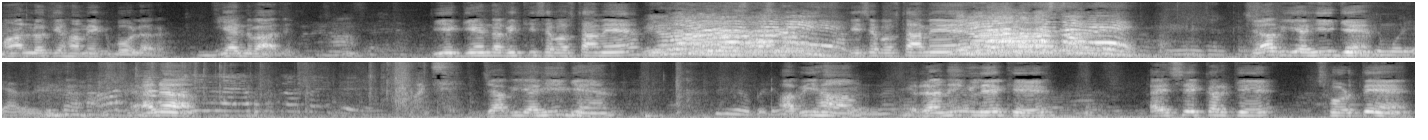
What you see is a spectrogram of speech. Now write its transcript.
मान लो कि हम एक बॉलर गेंदबाज। ये गेंद अभी किस अवस्था में है? किस अवस्था में? है जब यही गेंद है ना? जब यही गेंद अभी हम रनिंग लेके ऐसे करके छोड़ते हैं।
